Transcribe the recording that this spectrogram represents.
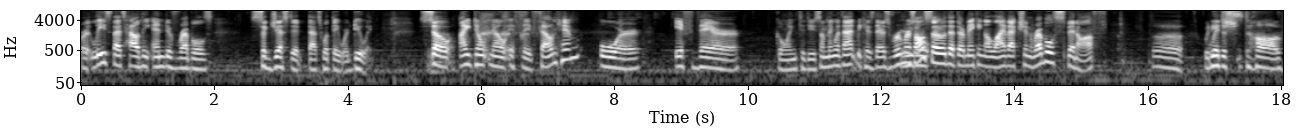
or at least that's how the end of Rebels suggested. That's what they were doing. So I don't know if they've found him or if they're going to do something with that because there's rumors also that they're making a live action Rebels spin-off uh, we need to stop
